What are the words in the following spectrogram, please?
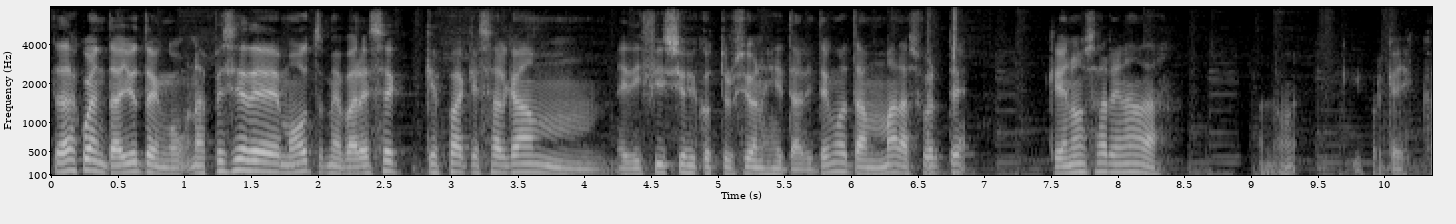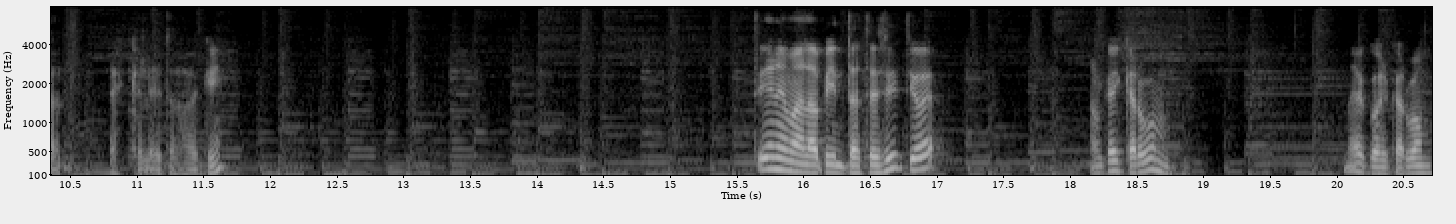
¿Te das cuenta? Yo tengo una especie de mod, me parece que es para que salgan edificios y construcciones y tal. Y tengo tan mala suerte que no sale nada. Bueno, ¿Y por qué hay esqueletos aquí? Tiene mala pinta este sitio, ¿eh? Aunque hay carbón. Voy a coger carbón.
